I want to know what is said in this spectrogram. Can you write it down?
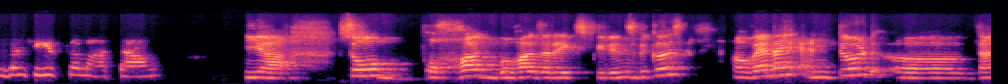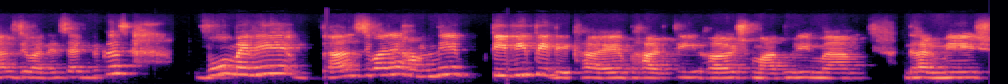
इवन चीज़ का आसाम या सो बहुत बहुत ज़्यादा experience because when I entered dance Deewane set because वो मैंने डांस दीवाने हमने टीवी पे देखा है Bharti Harsh Madhuri ma'am Dharmesh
